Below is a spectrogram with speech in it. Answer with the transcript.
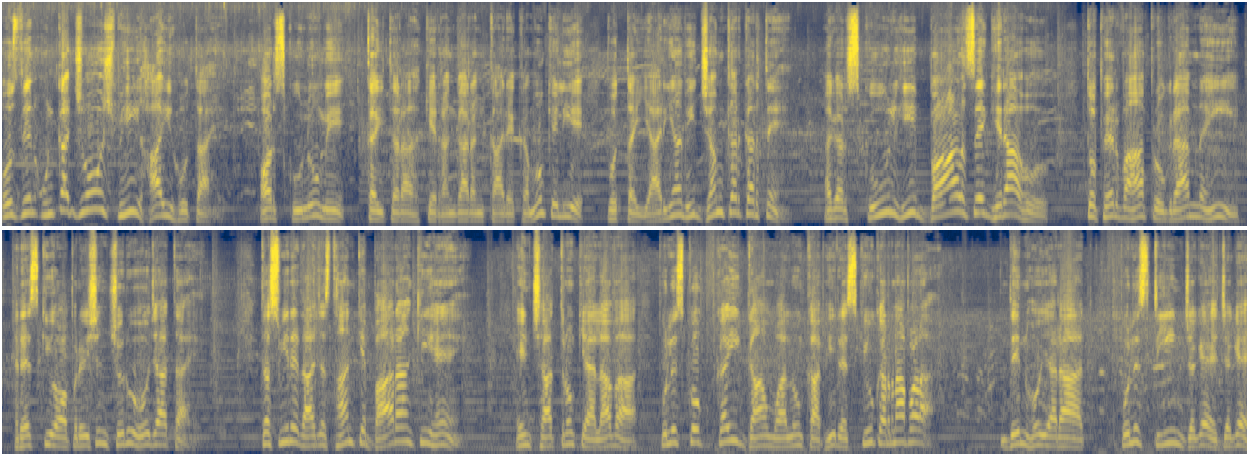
उस दिन उनका जोश भी हाई होता है और स्कूलों में कई तरह के रंगारंग कार्यक्रमों के लिए वो तैयारियाँ भी जमकर करते हैं। अगर स्कूल ही बाढ़ से घिरा हो तो फिर वहाँ प्रोग्राम नहीं, रेस्क्यू ऑपरेशन शुरू हो जाता है। तस्वीरें राजस्थान के बारह की हैं। इन छात्रों के अलावा पुलिस को कई गाँव वालों का भी रेस्क्यू करना पड़ा। दिन हो या रात, पुलिस टीम जगह जगह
